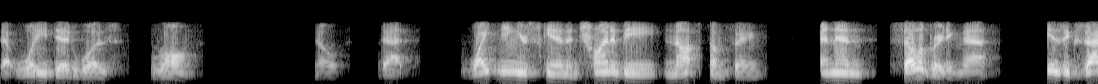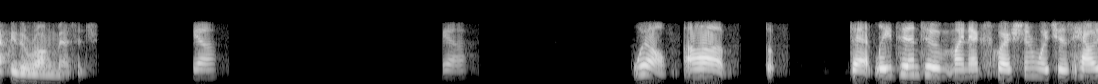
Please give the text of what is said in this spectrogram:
that what he did was wrong. You know, that whitening your skin and trying to be not something and then celebrating that is exactly the wrong message. Yeah. Yeah. Well, uh, that leads into my next question, which is how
